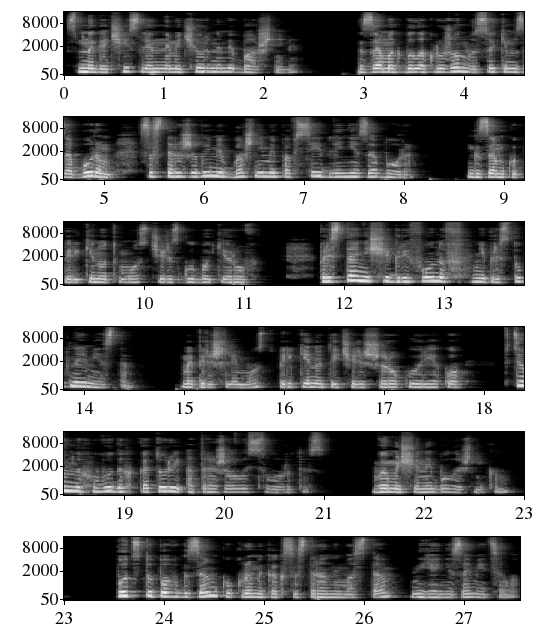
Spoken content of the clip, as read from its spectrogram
с многочисленными черными башнями. Замок был окружен высоким забором со сторожевыми башнями по всей длине забора. К замку перекинут мост через глубокий ров. Пристанище грифонов – неприступное место. Мы перешли мост, перекинутый через широкую реку, в темных водах которой отражалась Лордос, вымощенный булыжником. Подступов к замку, кроме как со стороны моста, я не заметила.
